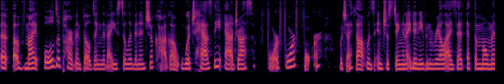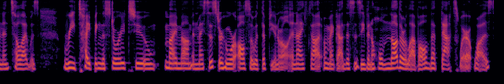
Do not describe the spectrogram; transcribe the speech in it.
uh, of my old apartment building that I used to live in in Chicago, which has the address 444 which I thought was interesting. And I didn't even realize it at the moment until I was retyping the story to my mom and my sister, who were also at the funeral. And I thought, oh my God, this is even a whole nother level that that's where it was.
